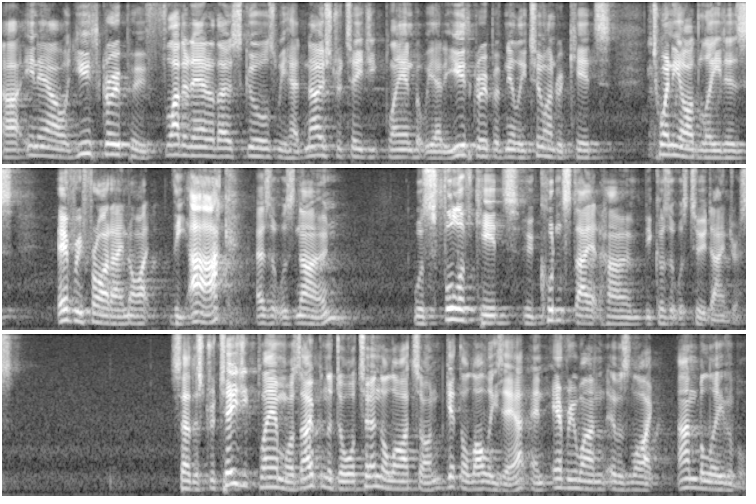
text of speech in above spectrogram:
uh, in our youth group who flooded out of those schools. We had no strategic plan, but we had a youth group of nearly 200 kids, 20 odd leaders. Every Friday night, the Ark, as it was known, was full of kids who couldn't stay at home because it was too dangerous. So the strategic plan was open the door, turn the lights on, get the lollies out, and everyone, it was like unbelievable.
